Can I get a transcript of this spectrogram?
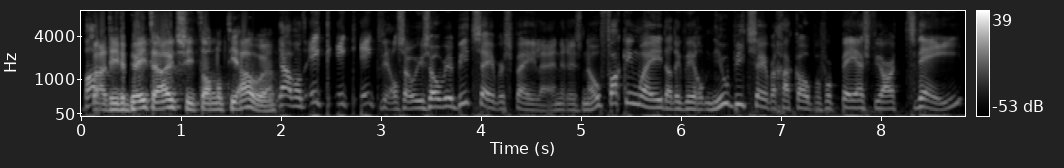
Ja, die er beter uitziet dan op die oude. Ja, want ik, ik, ik wil sowieso weer Beat Saber spelen. En er is no fucking way dat ik weer opnieuw Beat Saber ga kopen voor PSVR 2.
